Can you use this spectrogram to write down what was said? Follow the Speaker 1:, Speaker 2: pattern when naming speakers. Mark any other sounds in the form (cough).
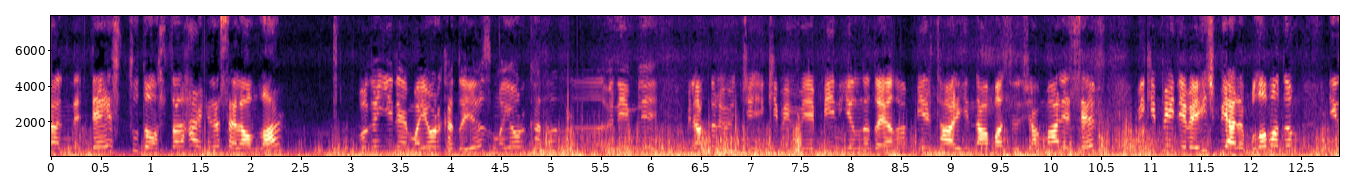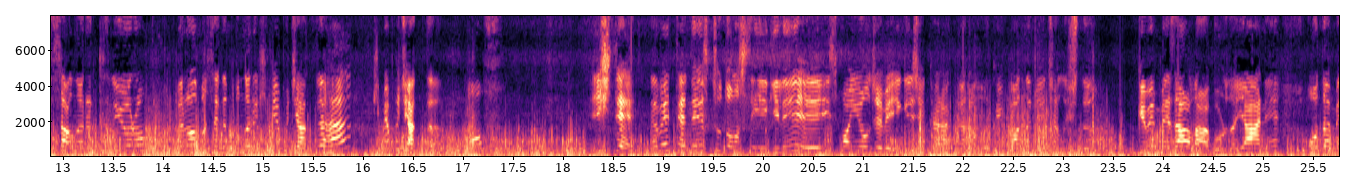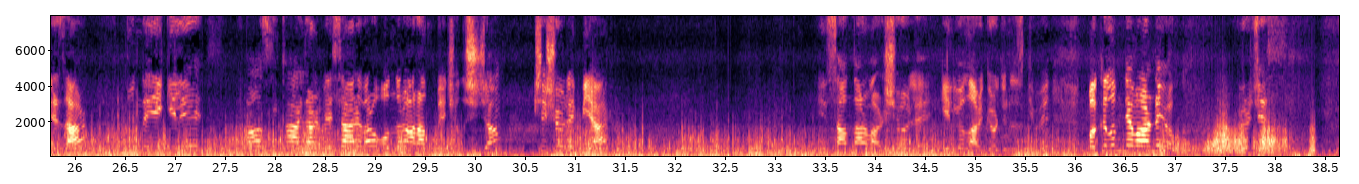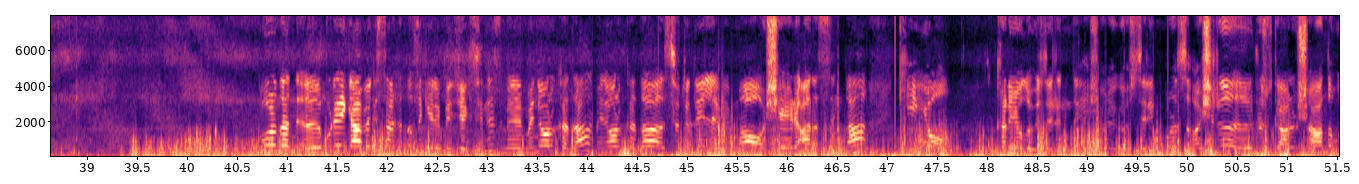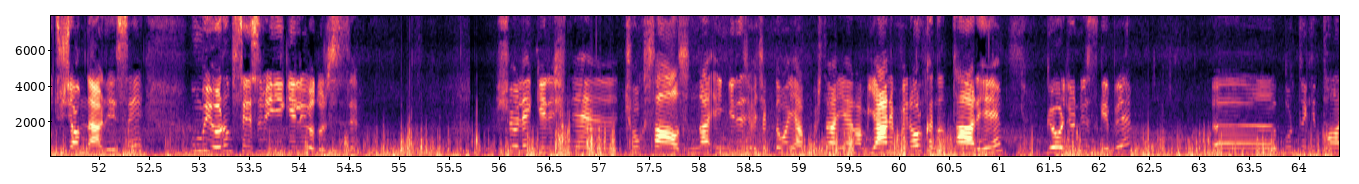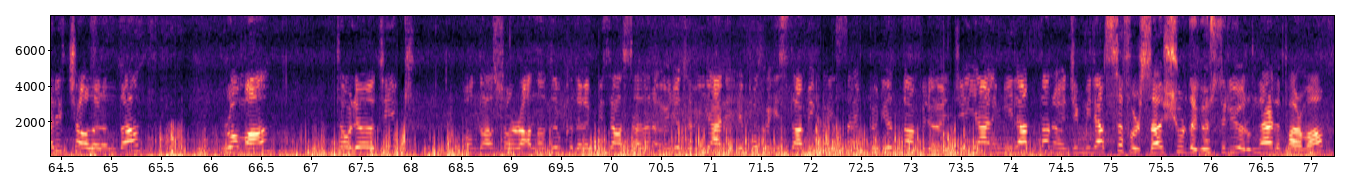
Speaker 1: Naveta de Studos'tan herkese selamlar. Bugün yine Mallorca'dayız. Mallorca'nın e, önemli milattan önce 2000 ve 1000 yılına dayanan bir tarihinden bahsedeceğim. Maalesef Wikipedia hiçbir yerde bulamadım. İnsanları kınıyorum. Ben olmasaydım bunları kim yapacaktı ha? Kim yapacaktı? Of. İşte Naveta de Studos'la ilgili e, İspanyolca ve İngilizce karakterler okuyup anlamaya çalıştım. Gibi mezar var burada. Yani o da mezar. Bununla ilgili bazı hikayeler vesaire var. Onları anlatmaya çalışacağım. İşte şöyle bir yer. İnsanlar var şöyle. Geliyorlar gördüğünüz gibi. Bakalım ne var ne yok. Göreceğiz. Bu arada e, buraya gelmek isterseniz nasıl gelebileceksiniz? E, Menorca'da, Menorca'da Ciudadella ve Mao şehri arasındaki yol, karayolu üzerinde. Şöyle göstereyim. Burası aşırı e, rüzgarlı şu anda. Uçacağım neredeyse. Umuyorum sesim iyi geliyordur size. Şöyle girişte e, çok sağ olsunlar İngilizce açıklama yapmışlar. Yani, yani Menorca'nın tarihi gördüğünüz gibi e, buradaki tarih çağlarından Roman, Paleolitik, ondan sonra anladığım kadarıyla Bizanslardan önce tabii yani epoka İslamik İslamik periyottan bile önce yani milattan önce milat sıfırsa şurada gösteriyorum nerede parmağım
